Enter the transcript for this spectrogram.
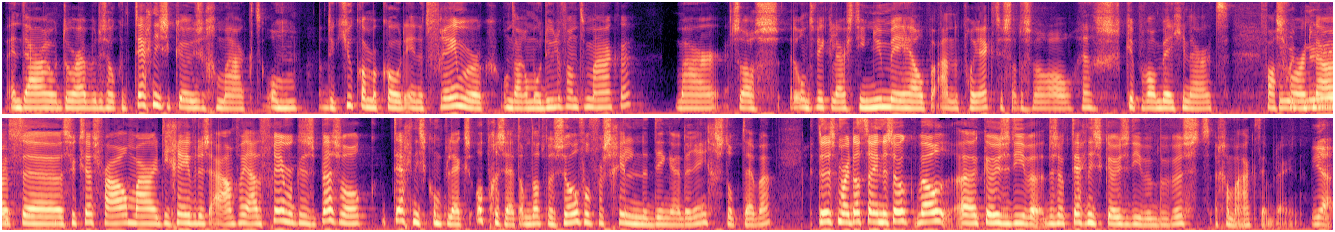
En daardoor hebben we dus ook een technische keuze gemaakt om de Cucumber code in het framework, om daar een module van te maken. Maar zoals de ontwikkelaars die nu meehelpen aan het project, dus dat is wel al, we skippen wel een beetje naar het fast forward naar het uh, succesverhaal. Maar die geven dus aan van ja, de framework is best wel technisch complex opgezet, omdat we zoveel verschillende dingen erin gestopt hebben. Dus, maar dat zijn dus ook wel uh, keuzes die we, dus ook technische keuzes die we bewust gemaakt hebben daarin. Ja,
